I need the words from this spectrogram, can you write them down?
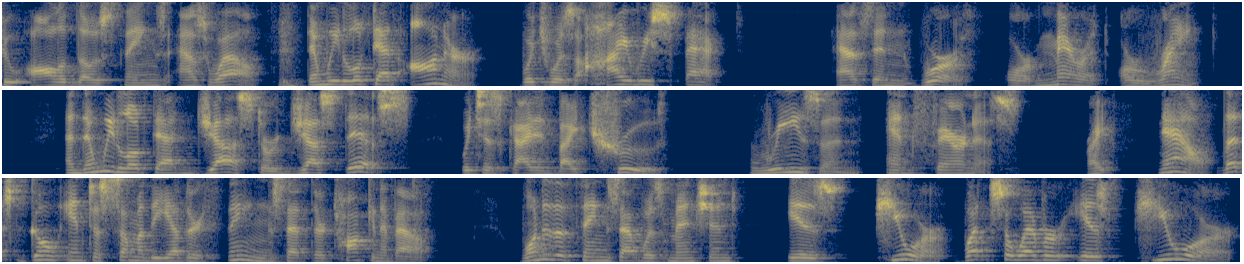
to all of those things as well. Then we looked at honor, which was a high respect, as in worth or merit or rank. And then we looked at just or justice, which is guided by truth, reason, and fairness, right? Now, let's go into some of the other things that they're talking about. One of the things that was mentioned is pure. Whatsoever is pure.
